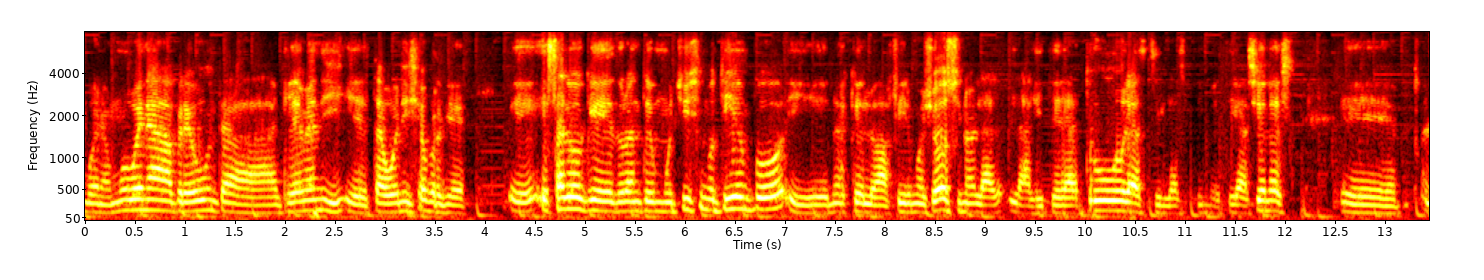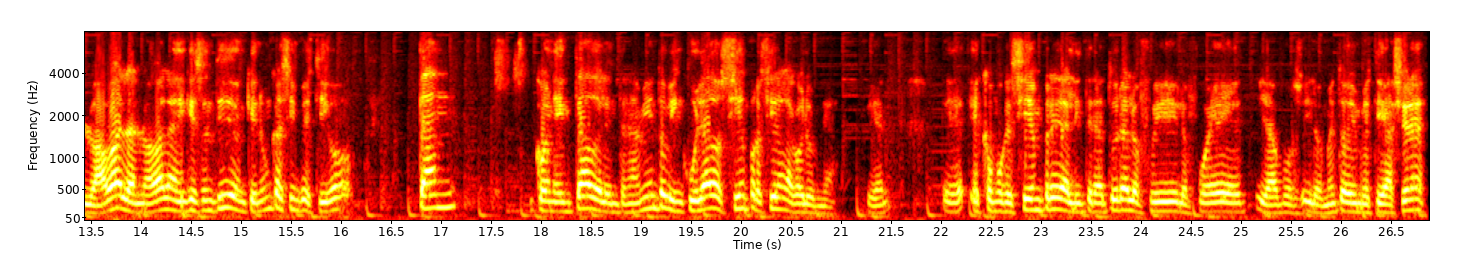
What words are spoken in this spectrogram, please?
bueno, muy buena pregunta, Clement, y, está buenísimo porque eh, es algo que durante muchísimo tiempo, y no es que lo afirmo yo, sino la- las literaturas y las investigaciones eh, lo avalan. ¿Lo avalan en qué sentido? En que nunca se investigó tan conectado el entrenamiento, vinculado 100% a la columna. Bien. Eh, es como que siempre la literatura lo fui, lo fue, digamos, y los métodos de investigaciones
